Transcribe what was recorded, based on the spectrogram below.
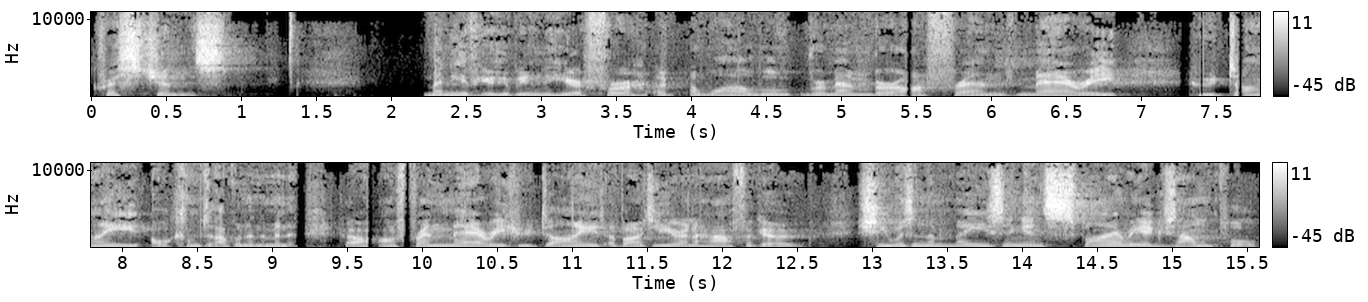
Christians. Many of you who've been here for a, a, while will remember our friend Mary who died. I'll come to that one in a minute. Our, our friend Mary who died about a year and a half ago. She was an amazing, inspiring example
